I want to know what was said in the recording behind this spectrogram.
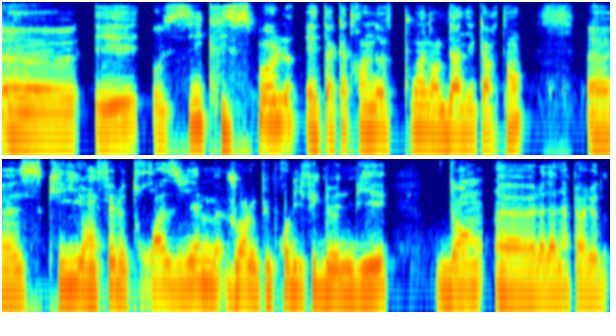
Euh, et aussi, Chris Paul est à 89 points dans le dernier quart-temps, euh, ce qui en fait le troisième joueur le plus prolifique de NBA dans euh, la dernière période,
